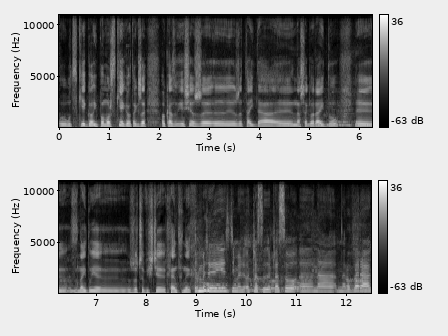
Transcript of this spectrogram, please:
łódzkiego i pomorskiego. Także okazuje się, że, y, że ta idea y, naszego rajdu y, znajduje y, rzeczywiście chętnych. My jeździmy od czasu do czasu e, na, na rowerach.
